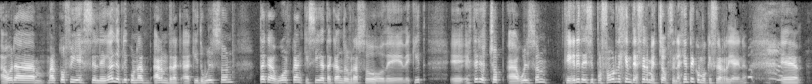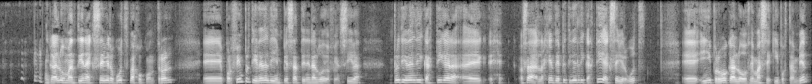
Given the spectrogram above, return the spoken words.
Ahora Mark Coffey es legal y aplica un arm drag a Kit Wilson. Ataca a Wolfgang que sigue atacando el brazo de, de Kit. Eh, Stereo Chop a Wilson que grita y dice por favor dejen de hacerme chops. Y la gente como que se ríe, ¿no? Eh, Galus mantiene a Xavier Woods bajo control. Eh, por fin Pretty Deadly empieza a tener algo de ofensiva. Pretty Deadly castiga, o sea, la gente de Pretty Deadly castiga a Xavier Woods y provoca a los demás equipos también.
